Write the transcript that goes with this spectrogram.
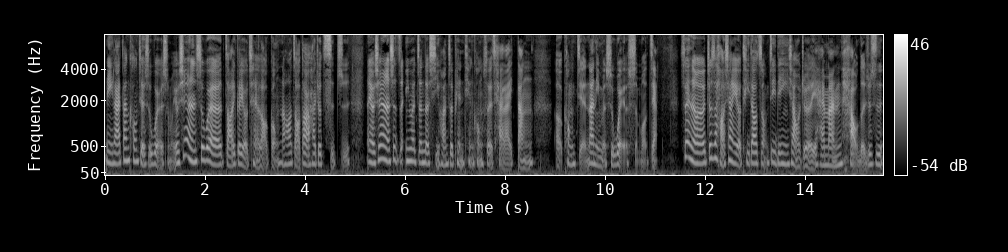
你来当空姐是为了什么？”有些人是为了找一个有钱的老公，然后找到了他就辞职；那有些人是真因为真的喜欢这片天空，所以才来当呃空姐。那你们是为了什么？这样？所以呢，就是好像有提到这种既定印象，我觉得也还蛮好的，就是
